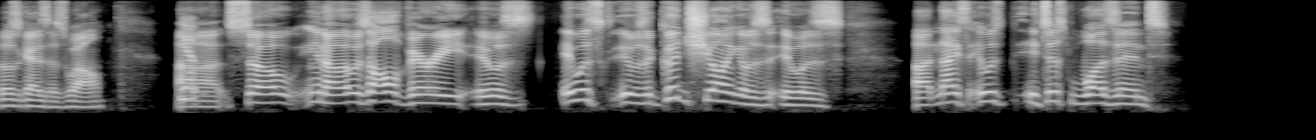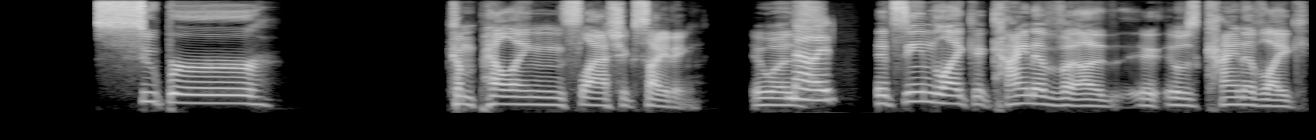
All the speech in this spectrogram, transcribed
those guys as well. Yep. Uh, so you know, it was all very. It was it was it was a good showing. It was it was uh, nice. It was it just wasn't super compelling slash exciting. It was No, it it seemed like a kind of uh, it, it was kind of like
